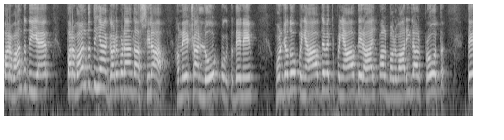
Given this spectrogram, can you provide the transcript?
ਪ੍ਰਬੰਧ ਦੀ ਹੈ। ਪ੍ਰਬੰਧ ਦੀਆਂ ਗੜਬੜਾਂ ਦਾ ਸਿਲਾ ਹਮੇਸ਼ਾ ਲੋਕ ਭੁਗਤਦੇ ਨੇ। ਹੁਣ ਜਦੋਂ ਪੰਜਾਬ ਦੇ ਵਿੱਚ ਪੰਜਾਬ ਦੇ ਰਾਜਪਾਲ ਬਲਵਾਰੀ ਲਾਲ ਪ੍ਰੋਤ ਤੇ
